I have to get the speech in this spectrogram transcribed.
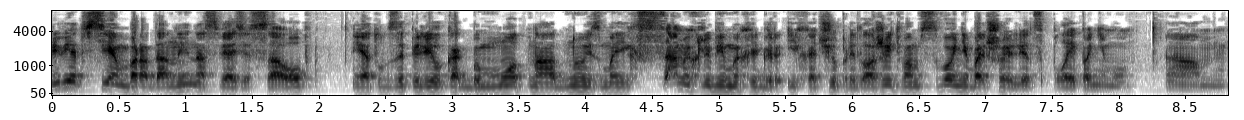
Привет всем, бороданы, на связи Саоп. Я тут запилил как бы мод на одну из моих самых любимых игр и хочу предложить вам свой небольшой летсплей по нему. Эм,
